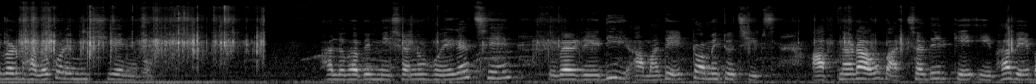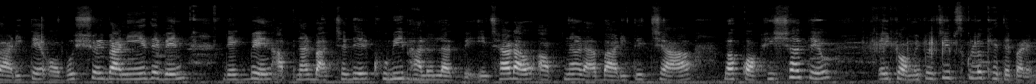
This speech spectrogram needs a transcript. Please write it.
এবার ভালো করে মিশিয়ে নেব। ভালোভাবে মেশানো হয়ে গেছে। এবার রেডি আমাদের টমেটো চিপস আপনারাও বাচ্চাদেরকে এভাবে বাড়িতে অবশ্যই বানিয়ে দেবেন। দেখবেন আপনার বাচ্চাদের খুবই ভালো লাগবে। এছাড়াও আপনারা বাড়িতে চা বা কফির সাথেও এই টমেটো চিপসগুলো খেতে পারেন।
